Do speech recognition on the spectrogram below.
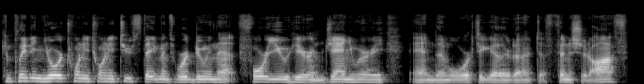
completing your 2022 statements, we're doing that for you here in January, and then we'll work together to, to finish it off.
